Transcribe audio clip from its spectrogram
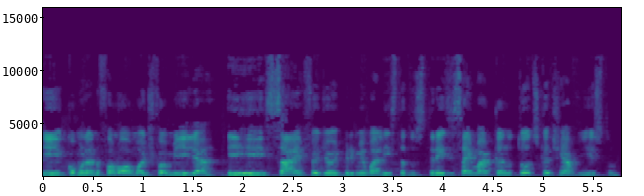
e como o Leandro falou, Amor de Família e Seinfeld, eu imprimi uma lista dos três e saí marcando todos que eu tinha visto.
